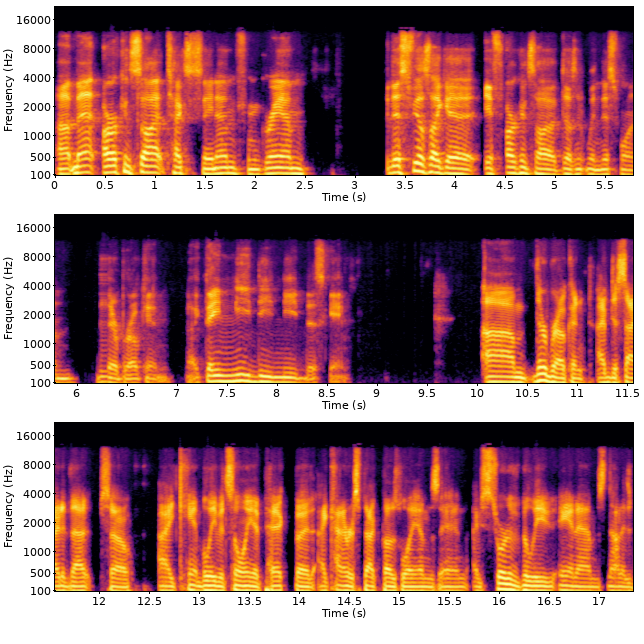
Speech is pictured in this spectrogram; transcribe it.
Uh, Matt, Arkansas at Texas A&M from Graham. This feels like a if Arkansas doesn't win this one, they're broken. Like they need need need this game. Um, they're broken. I've decided that. So I can't believe it's only a pick, but I kind of respect Buzz Williams, and I sort of believe A and M's not as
